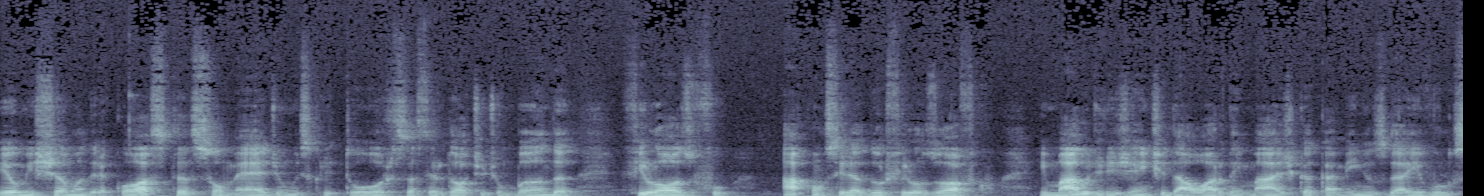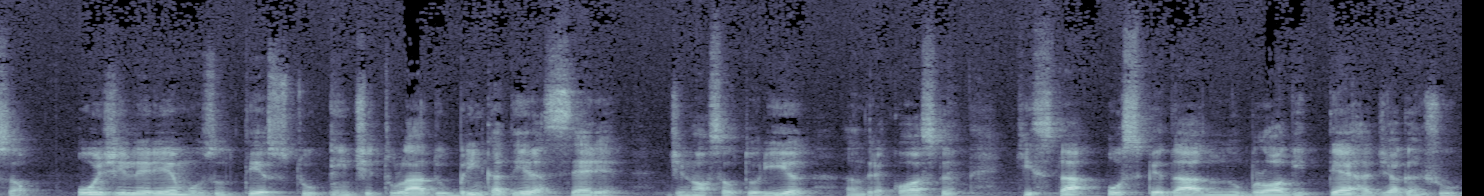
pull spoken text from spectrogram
Eu me chamo André Costa, sou médium, escritor, sacerdote de Umbanda, filósofo, aconselhador filosófico e mago dirigente da Ordem Mágica Caminhos da Evolução. Hoje leremos o texto intitulado Brincadeira Séria, de nossa autoria, André Costa, que está hospedado no blog Terra de Aganju,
